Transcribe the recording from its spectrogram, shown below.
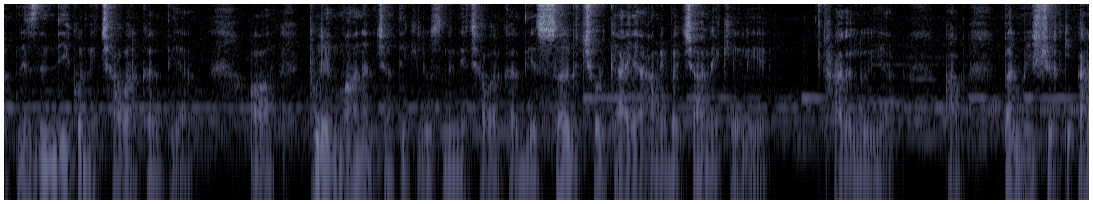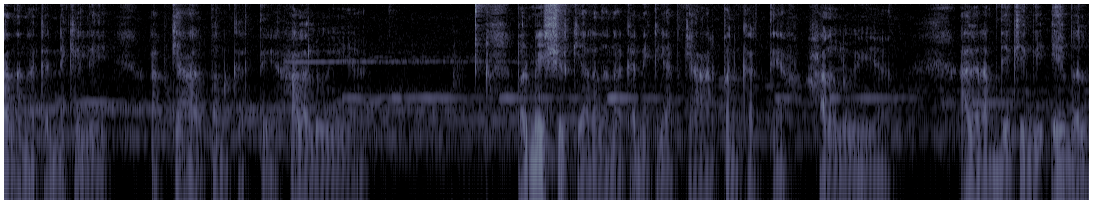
अपने ज़िंदगी को निछावर कर दिया और पूरे मानव जाति के लिए उसने निछावर कर दिया। स्वर्ग छोड़ के आया हमें बचाने के लिए। हालेलुया आप परमेश्वर की आराधना करने के लिए आप क्या अर्पण करते हैं? हालेलुया परमेश्वर की आराधना करने के लिए आप क्या अर्पण करते हैं? हालेलुया। अगर आप देखेंगे एबल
